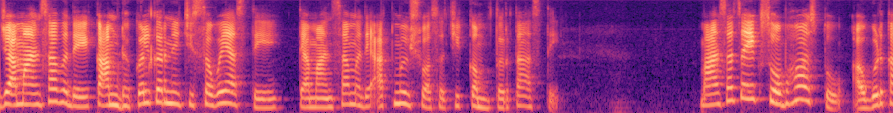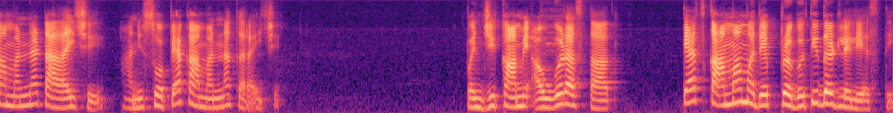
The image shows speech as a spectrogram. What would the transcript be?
ज्या माणसामध्ये काम ढकल करण्याची सवय असते त्या माणसामध्ये आत्मविश्वासाची कमतरता असते. माणसाचा एक स्वभाव असतो अवघड कामांना टाळायचे आणि सोप्या कामांना करायचे. पण जी कामे अवघड असतात त्याच कामामध्ये प्रगती दडलेली असते.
